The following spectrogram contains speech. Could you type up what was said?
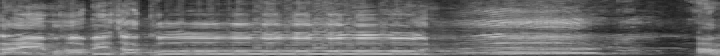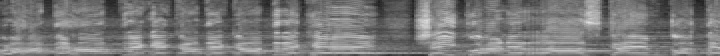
কায়েম হবে যখন। আমরা হাতে হাত রেখে, কাঁধে কাঁধ রেখে সেই কোরআনের রাজ কায়েম করতে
